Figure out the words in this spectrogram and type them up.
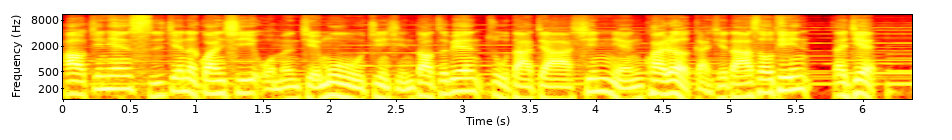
好，今天时间的关系，我们节目进行到这边，祝大家新年快乐，感谢大家收听，再见。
